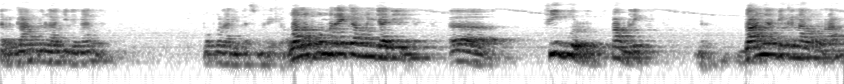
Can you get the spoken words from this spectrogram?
terganggu lagi dengan popularitas mereka. Walaupun mereka menjadi uh, figur publik, ya, banyak dikenal orang,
